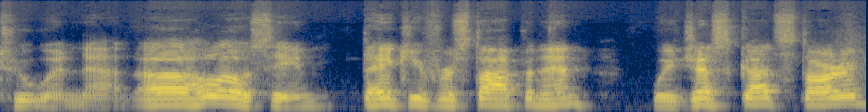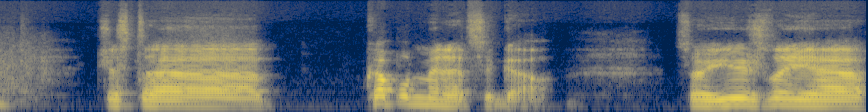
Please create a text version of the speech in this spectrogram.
to win that. Uh, hello, scene. Thank you for stopping in. We just got started just a couple minutes ago. So usually uh,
